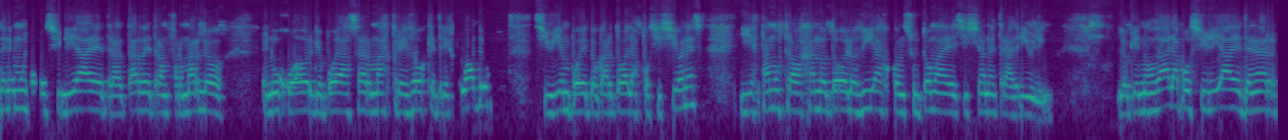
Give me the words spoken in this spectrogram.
tenemos la posibilidad de tratar de transformarlo en un jugador que pueda hacer más 3-2 que 3-4, si bien puede tocar todas las posiciones, y estamos trabajando todos los días con su toma de decisiones tras dribbling lo que nos da la posibilidad de tener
